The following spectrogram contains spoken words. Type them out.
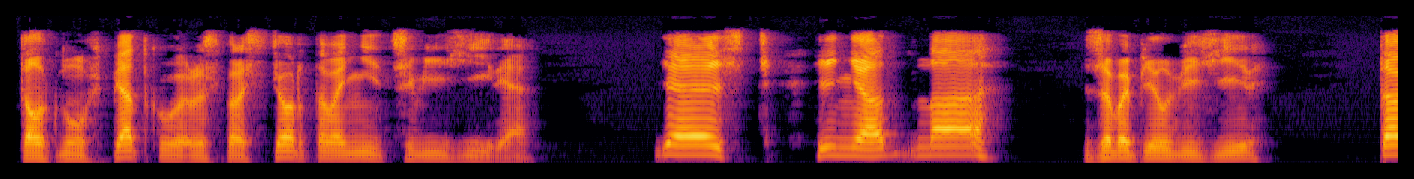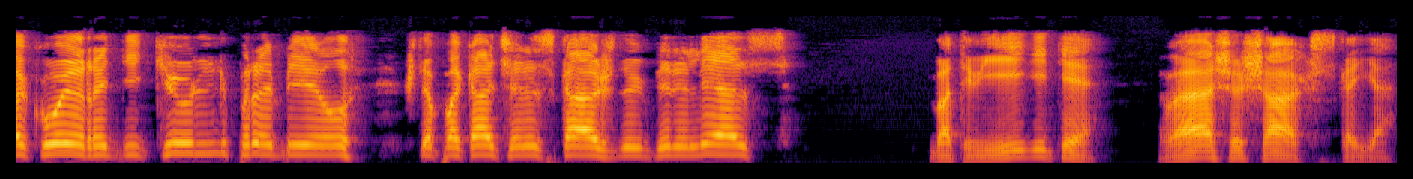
толкнул в пятку распростертого ниц визиря. — Есть, и не одна, — завопил визирь. — Такой радикюль пробил, что пока через каждую перелез... — Вот видите, ваша шахская,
